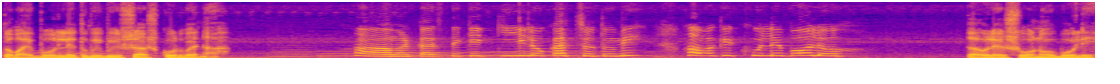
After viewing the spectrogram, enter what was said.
তোমায় বললে তুমি বিশ্বাস করবে না। আমার কাছ থেকে কি লোকাচ্ছ তুমি? আমাকে খুলে বলো। তাহলে শোনো বলি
